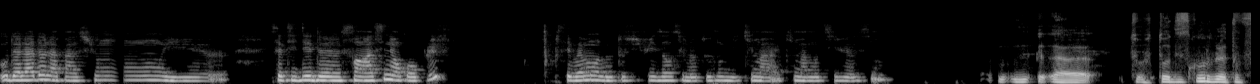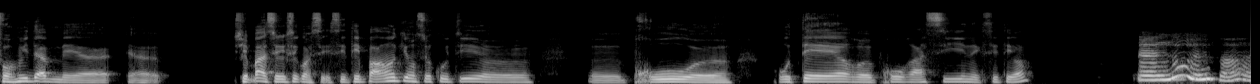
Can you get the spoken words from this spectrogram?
au-delà de la passion et cette idée de s'enraciner encore plus, c'est vraiment l'autosuffisance et l'autonomie qui m'a qui m'a motivée aussi. Euh, ton, discours, le formidable, mais euh, euh, je sais pas, c'est quoi? C'est tes parents qui ont ce côté euh, euh, pro, euh, pro terre, pro racine, etc. Non, même pas.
